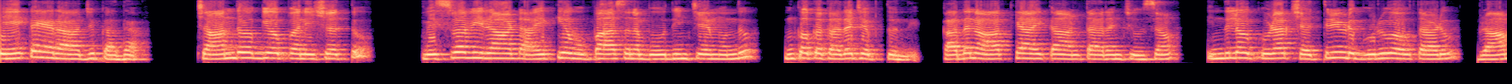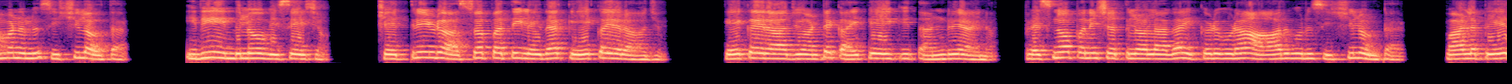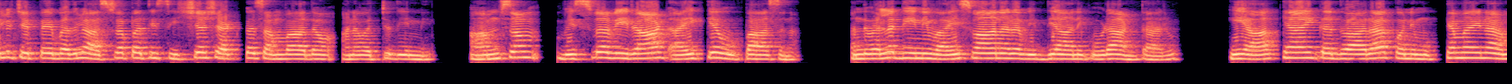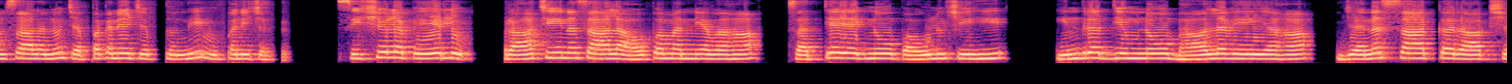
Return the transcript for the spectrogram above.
కేకయరాజు కథ. చాందోగ్యోపనిషత్తు విశ్వవిరాట్ ఐక్య ఉపాసన బోధించే ముందు ఇంకొక కథ చెప్తుంది. కథను ఆఖ్యాయిక అంటారని చూసాం ఇందులో కూడా క్షత్రియుడు గురువు అవుతాడు బ్రాహ్మణులు శిష్యులు అవుతారు ఇది ఇందులో విశేషం. క్షత్రియుడు అశ్వపతి లేదా కేకయ రాజు అంటే కైకేయికి తండ్రి ఆయన ప్రశ్నోపనిషత్తులో లాగా ఇక్కడ కూడా ఆరుగురు శిష్యులు ఉంటారు. వాళ్ళ పేర్లు చెప్పే బదులు అశ్వపతి శిష్య షట్క సంవాదం అనవచ్చు దీన్ని. అంశం విశ్వ విరాట్ ఐక్య ఉపాసన. అందువల్ల దీన్ని వైశ్వానర విద్య అని కూడా అంటారు. ఈ ఆఖ్యాయిక ద్వారా కొన్ని ముఖ్యమైన అంశాలను చెప్పకనే చెప్తుంది ఉపనిషత్తు. శిష్యుల పేర్లు ప్రాచీనశాల ఔపమన్యవ సత్యయజ్ఞో పౌలుషి ఇంద్రద్యుమ్నో బాలవేయ జనసార్కరాక్ష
